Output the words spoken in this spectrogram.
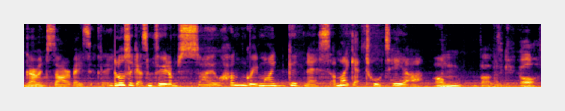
go into Zara basically. And also get some food. I'm so hungry, my goodness. I might get tortilla. I'm about to kick off.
